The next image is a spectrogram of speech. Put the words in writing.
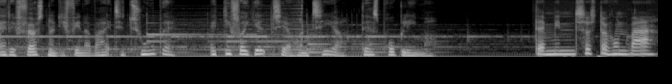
er det først, når de finder vej til Tuba, at de får hjælp til at håndtere deres problemer. Da min søster hun var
